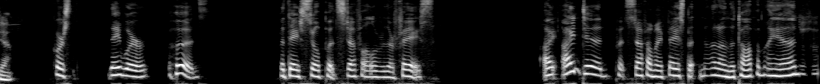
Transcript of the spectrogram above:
Yeah. Of course, they wear hoods, but they still put stuff all over their face. I I did put stuff on my face, but not on the top of my head. Mm-hmm.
